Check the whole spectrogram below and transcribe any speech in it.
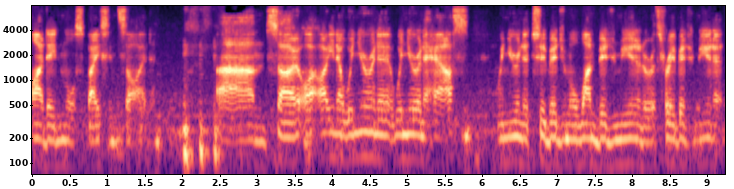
I need more space inside. um, so I, I, you know, when you're in a when you're in a house when you're in a two bedroom or one bedroom unit or a three bedroom unit,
